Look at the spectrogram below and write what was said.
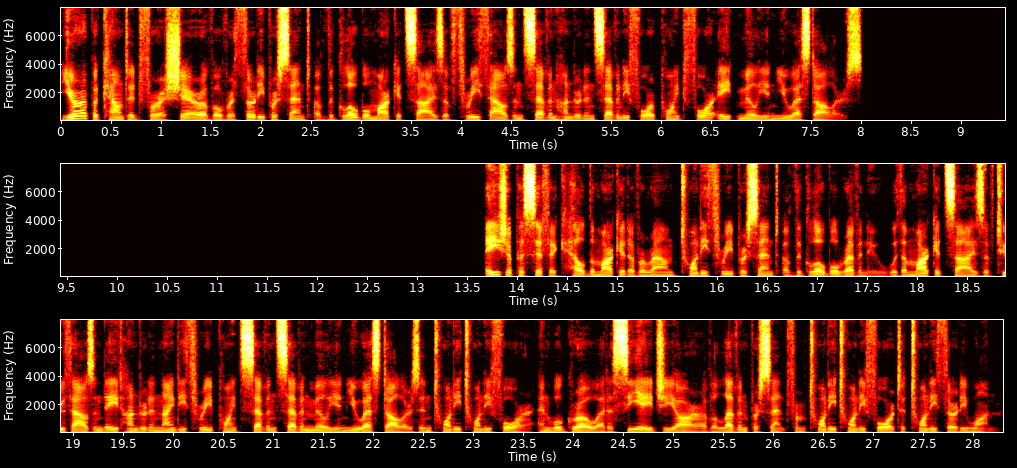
Europe accounted for a share of over 30% of the global market size of 3774.48 million US dollars. Asia Pacific held the market of around 23% of the global revenue with a market size of 2893.77 million US dollars in 2024 and will grow at a CAGR of 11% from 2024 to 2031.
